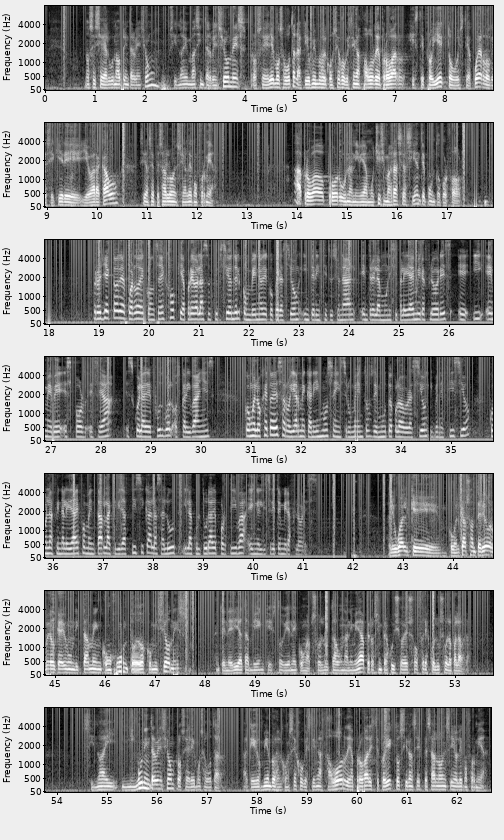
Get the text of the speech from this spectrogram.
No sé si hay alguna otra intervención. Si no hay más intervenciones, procederemos a votar. Aquellos miembros del Consejo que estén a favor de aprobar este proyecto o este acuerdo que se quiere llevar a cabo, síganse empezarlo en señal de conformidad. Aprobado por unanimidad. Muchísimas gracias. Siguiente punto, por favor. Proyecto de acuerdo de consejo que aprueba la suscripción del convenio de cooperación interinstitucional entre la Municipalidad de Miraflores e IMB Sport SA, Escuela de Fútbol Oscar Ibáñez, con el objeto de desarrollar mecanismos e instrumentos de mutua colaboración y beneficio con la finalidad de fomentar la actividad física, la salud y la cultura deportiva en el distrito de Miraflores. Al igual que como el caso anterior, veo que hay un dictamen conjunto de dos comisiones, Entendería también que esto viene con absoluta unanimidad, pero sin perjuicio de eso ofrezco el uso de la palabra. Si no hay ninguna intervención, procederemos a votar. Aquellos miembros del Consejo que estén a favor de aprobar este proyecto, sírvanse a expresarlo en señal de conformidad.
